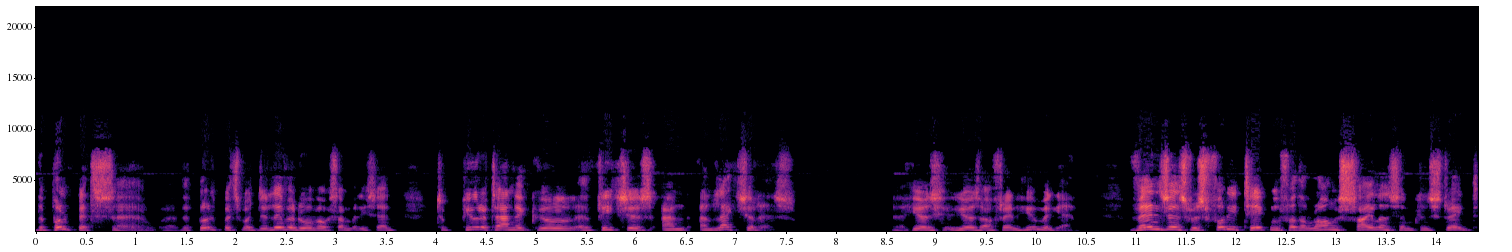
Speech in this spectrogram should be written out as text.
The pulpits, uh, the pulpits were delivered over, somebody said, to puritanical uh, preachers and, and lecturers. Uh, here's, here's our friend Hume again. Vengeance was fully taken for the long silence and constraint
